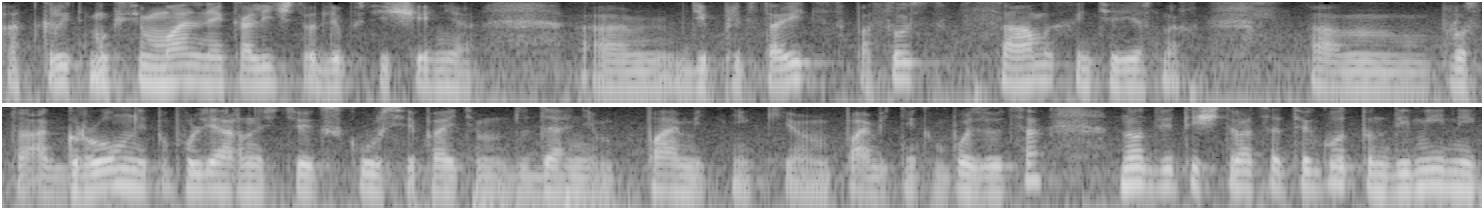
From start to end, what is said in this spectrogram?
открыть максимальное количество для посещения э, представительств, посольств самых интересных, просто огромной популярностью экскурсии по этим зданиям, памятники, памятникам пользуются. Но 2020 год пандемийный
